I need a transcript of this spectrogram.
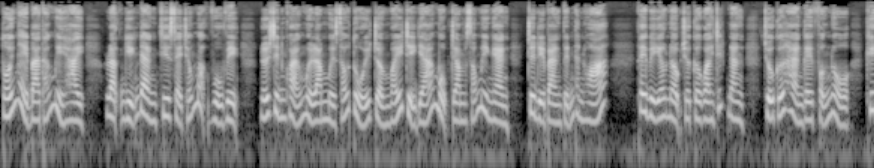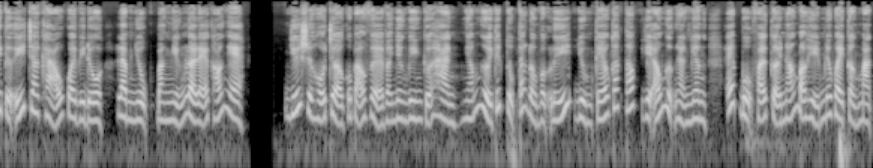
Tối ngày 3 tháng 12, loạt diễn đàn chia sẻ chóng mặt vụ việc nữ sinh khoảng 15-16 tuổi trộm váy trị giá 160.000 trên địa bàn tỉnh Thanh Hóa. Thay vì giao nộp cho cơ quan chức năng, chủ cửa hàng gây phẫn nộ khi tự ý tra khảo quay video làm nhục bằng những lời lẽ khó nghe. Dưới sự hỗ trợ của bảo vệ và nhân viên cửa hàng, nhóm người tiếp tục tác động vật lý, dùng kéo cắt tóc, dây áo ngực nạn nhân, ép buộc phải cởi nón bảo hiểm để quay cận mặt.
